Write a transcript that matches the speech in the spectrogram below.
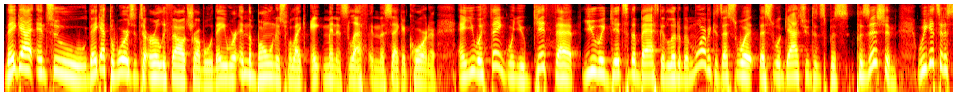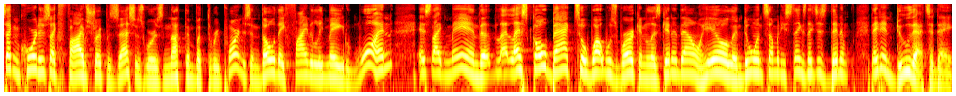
They got into they got the words into early foul trouble. They were in the bonus with like eight minutes left in the second quarter, and you would think when you get that, you would get to the basket a little bit more because that's what that's what got you to this position. We get to the second quarter, it's like five straight possessions where it's nothing but three pointers, and though they finally made one, it's like man, the let's go back to what was working. Let's get it downhill and doing some of these things. They just didn't they didn't do that today.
